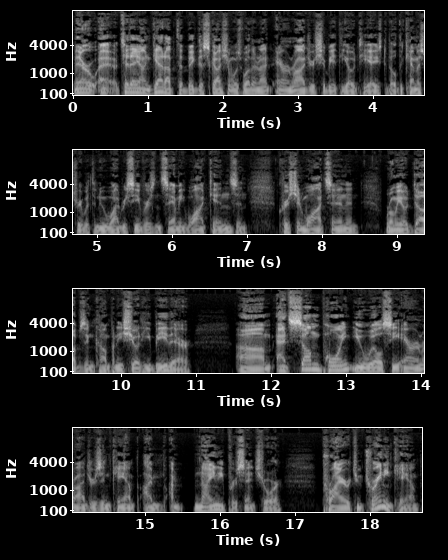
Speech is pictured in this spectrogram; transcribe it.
there uh, today on Get Up, the big discussion was whether or not Aaron Rodgers should be at the OTAs to build the chemistry with the new wide receivers and Sammy Watkins and Christian Watson and Romeo Doubs and company. Should he be there? Um, at some point, you will see Aaron Rodgers in camp. I'm I'm ninety percent sure. Prior to training camp,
